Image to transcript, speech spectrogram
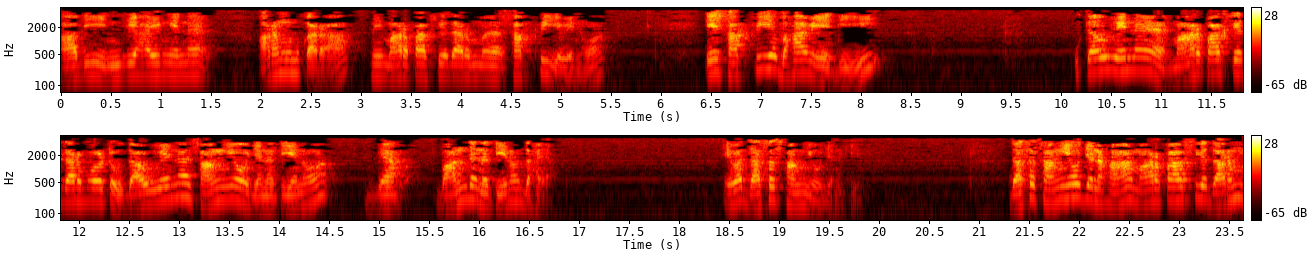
ආදී ඉන්ද්‍රියයන් එන අරමුණු කරා මේ මාරපාක්ෂික ධර්ම සක්‍රිය වෙනවා. ඒ සක්‍රිය භාවයේදී උදව් වෙන මාරපාක්ෂික ධර්ම වලට උදව් වෙන සංයෝජන තියෙනවා බන්ධන තියෙනවා 10ක්. ඒවා දස සංයෝජන කියනවා. දස සංයෝජන හා මාරපාක්ෂික ධර්ම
